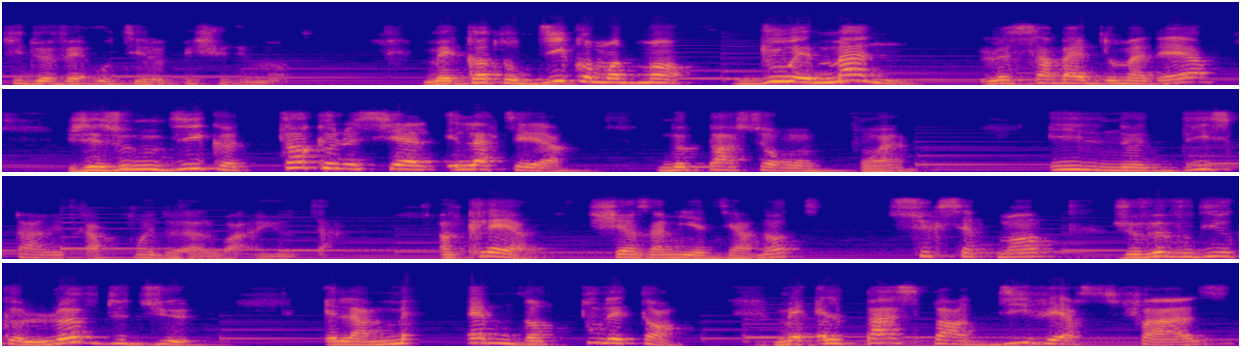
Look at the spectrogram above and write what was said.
qui devait ôter le péché du monde. Mais quant aux dix commandements d'où émane le sabbat hebdomadaire, Jésus nous dit que tant que le ciel et la terre ne passeront point, il ne disparaîtra point de la loi un iota. En clair, chers amis internautes, succinctement, je veux vous dire que l'œuvre de Dieu est la même dans tous les temps, mais elle passe par diverses phases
